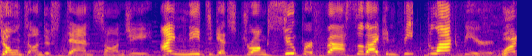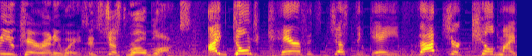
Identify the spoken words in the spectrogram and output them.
don't understand, Sanji. I need to get strong super fast so that I can beat Blackbeard. Why do you care anyways? It's just Roblox. I don't care if it's just a game. That jerk killed my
